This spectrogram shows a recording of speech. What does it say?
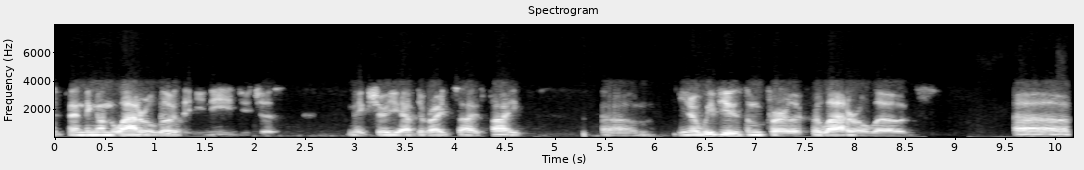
depending on the lateral load that you need, you just make sure you have the right size pipe. Um, you know, we've used them for for lateral loads uh,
